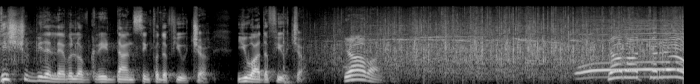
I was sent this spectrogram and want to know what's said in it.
this should be the level of great dancing for the future you are the future क्या बात? क्या बात कर रहे हो?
